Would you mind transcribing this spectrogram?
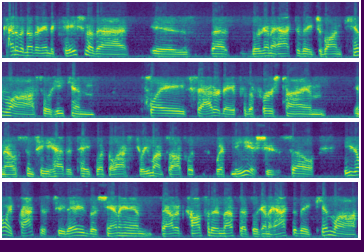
kind of another indication of that is that they're going to activate Javon Kinlaw so he can play Saturday for the first time. You know, since he had to take what the last three months off with with knee issues, so he's only practiced two days, but Shanahan sounded confident enough that they're going to activate Kinlaw,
